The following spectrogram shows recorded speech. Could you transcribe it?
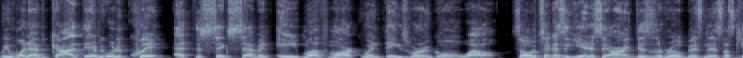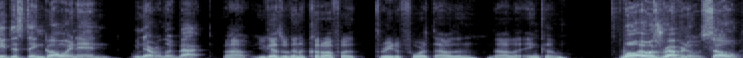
we wouldn't have got there if we would have quit at the six, seven, eight month mark when things weren't going well. So it took us a year to say, all right, this is a real business. Let's keep this thing going, and we never looked back. Wow, you guys were going to cut off a three to four thousand dollar income. Well, it was revenue. So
